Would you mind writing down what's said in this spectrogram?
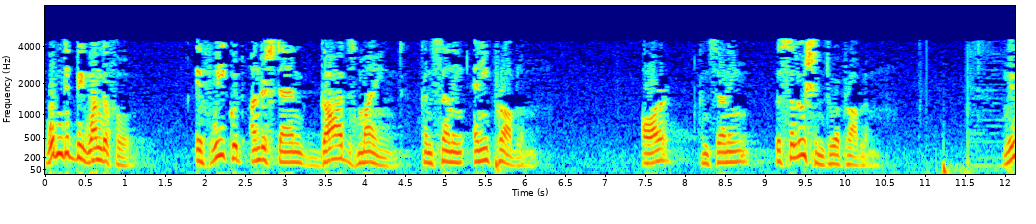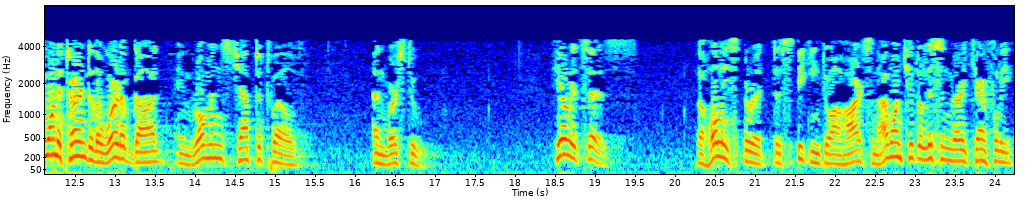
Wouldn't it be wonderful if we could understand God's mind concerning any problem or concerning the solution to a problem? We want to turn to the Word of God in Romans chapter 12 and verse 2. Here it says, the Holy Spirit is speaking to our hearts, and I want you to listen very carefully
